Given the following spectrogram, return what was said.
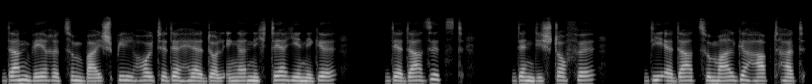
dann wäre zum Beispiel heute der Herr Dollinger nicht derjenige, der da sitzt, denn die Stoffe, die er dazu mal gehabt hat,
